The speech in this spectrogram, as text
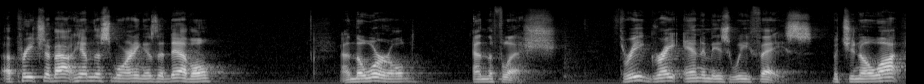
uh, preach about him this morning is the devil and the world and the flesh. Three great enemies we face. But you know what?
